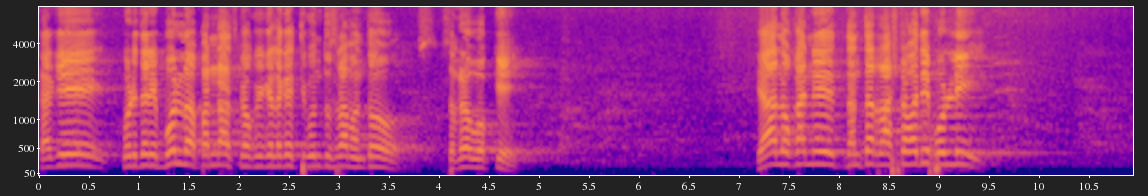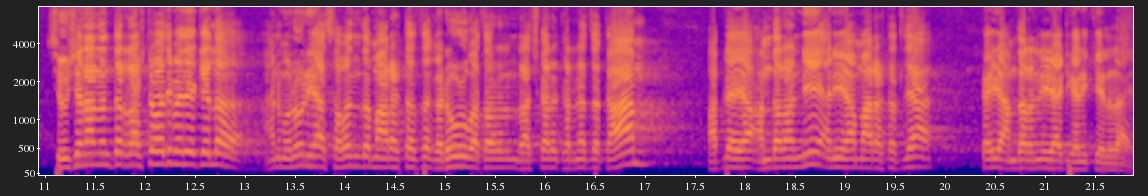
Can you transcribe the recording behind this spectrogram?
कारण की कोणीतरी बोललं पन्नास कोके की लगेच तिकून दुसरा म्हणतो सगळं ओके. या लोकांनी नंतर राष्ट्रवादी फोडली. शिवसेनानंतर राष्ट्रवादीमध्ये केलं. आणि म्हणून या संबंध महाराष्ट्राचं गढूळ वातावरण राजकारण करण्याचं काम आपल्या या आमदारांनी आणि या महाराष्ट्रातल्या काही आमदारांनी या ठिकाणी केलेलं आहे.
